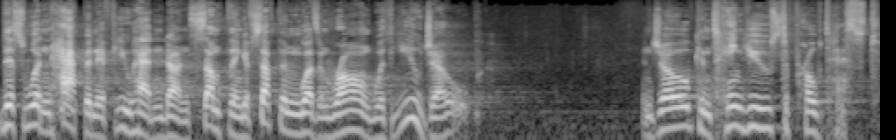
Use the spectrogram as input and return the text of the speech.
this wouldn't happen if you hadn't done something, if something wasn't wrong with you, Job. And Job continues to protest.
